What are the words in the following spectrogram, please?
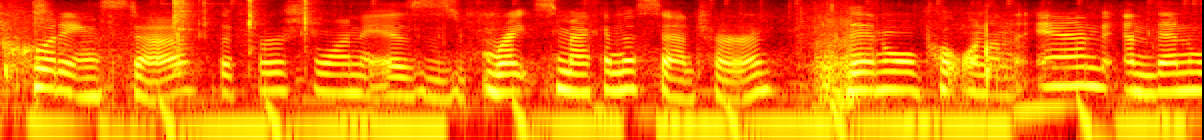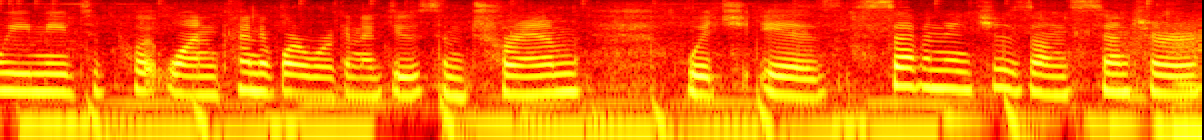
putting stuff. The first one is right smack in the center. Then we'll put one on the end and then we need to put one kind of where we're gonna do some trim, which is seven inches on center.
